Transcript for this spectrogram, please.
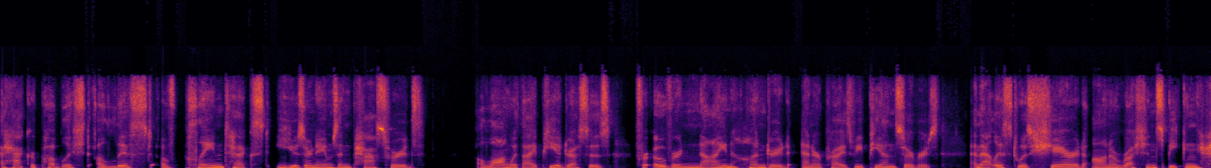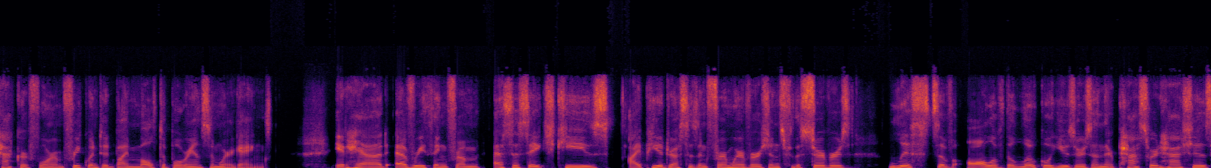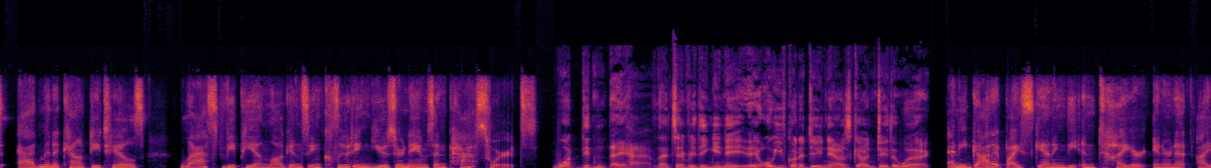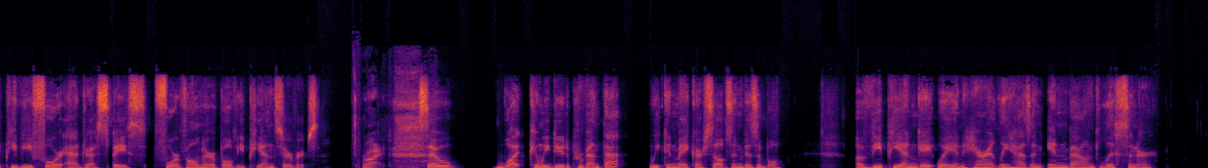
a hacker published a list of plain text usernames and passwords along with IP addresses for over 900 enterprise VPN servers. And that list was shared on a Russian speaking hacker forum frequented by multiple ransomware gangs. It had everything from SSH keys, IP addresses, and firmware versions for the servers, lists of all of the local users and their password hashes, admin account details, last VPN logins, including usernames and passwords. What didn't they have? That's everything you need. All you've got to do now is go and do the work. And he got it by scanning the entire internet IPv4 address space for vulnerable VPN servers. Right. So, what can we do to prevent that? We can make ourselves invisible. A VPN gateway inherently has an inbound listener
